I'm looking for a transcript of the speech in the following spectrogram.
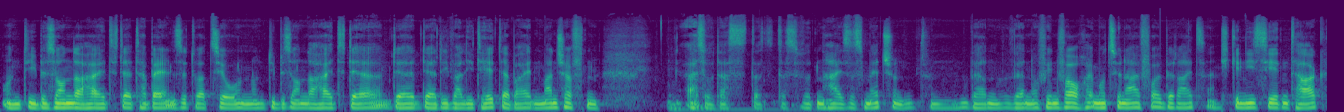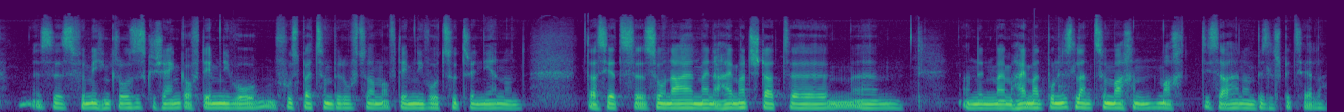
und die Besonderheit der Tabellensituation und die Besonderheit der, der, der Rivalität der beiden Mannschaften, also das, das, das wird ein heißes Match und, werden, werden auf jeden Fall auch emotional voll bereit sein. Ich genieße jeden Tag. Es ist für mich ein großes Geschenk, auf dem Niveau Fußball zum Beruf zu haben, auf dem Niveau zu trainieren und das jetzt äh, so nah an meiner Heimatstadt äh, ähm, und in meinem Heimatbundesland zu machen, macht die Sache noch ein bisschen spezieller.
